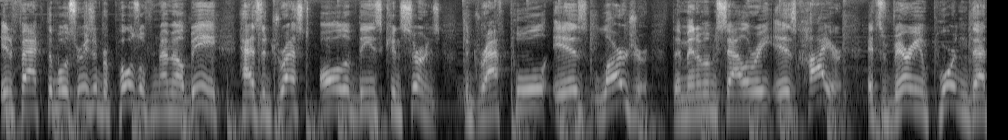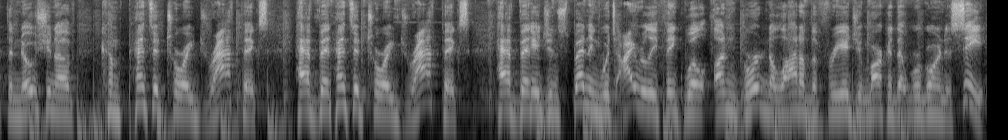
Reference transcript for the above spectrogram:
In fact, the most recent proposal from MLB has addressed all of these concerns. The draft pool is larger, the minimum salary is higher. It's very important that the notion of compensatory draft picks have been compensatory draft picks have been agent spending, which I really think will unburden a lot of the free agent market that we're going to see.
